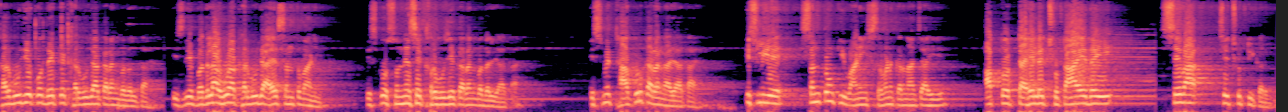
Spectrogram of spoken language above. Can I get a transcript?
खरबूजे को देख के खरबूजा का रंग बदलता है। इसलिए बदला हुआ खरबूजा है संतवाणी इसको सुनने से खरबूजे का रंग बदल जाता है। इसमें ठाकुर का रंग आ जाता है। इसलिए संतों की वाणी श्रवण करना चाहिए। अब तो टहल छुटाए दई, सेवा से छुट्टी कर दी।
